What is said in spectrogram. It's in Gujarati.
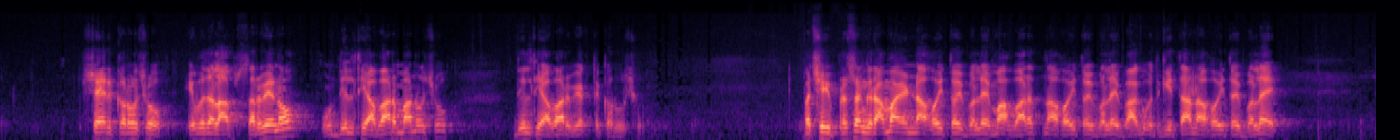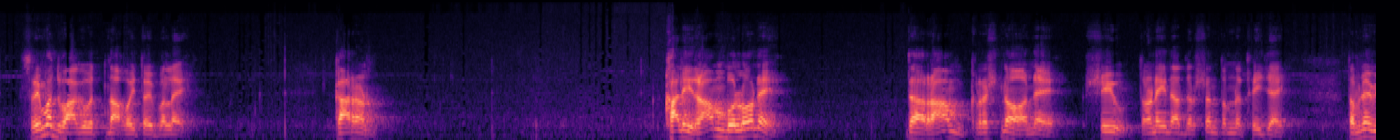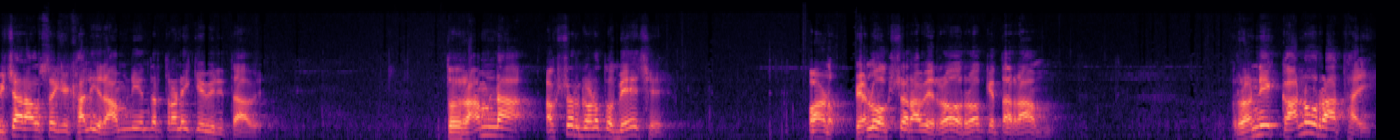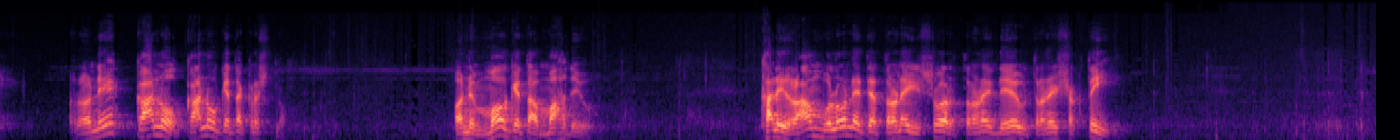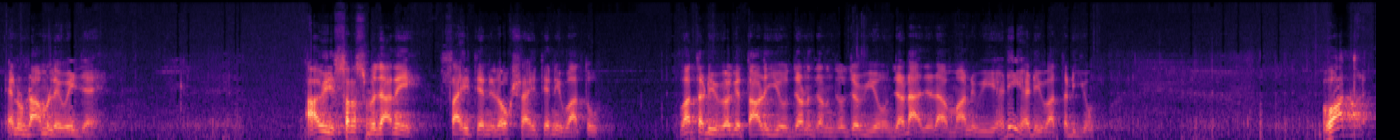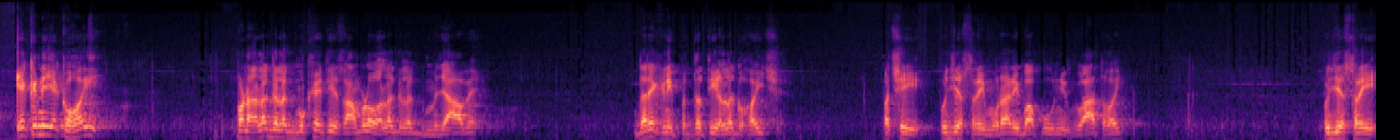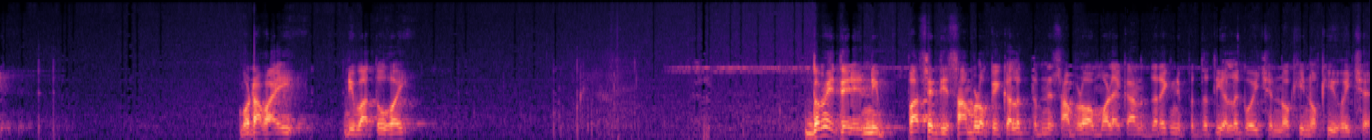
શેર કરો છો એ બદલ આપ સર્વેનો હું દિલથી આભાર માનું છું, દિલથી આભાર વ્યક્ત કરું છું. પછી પ્રસંગ રામાયણના હોય તોય ભલે, મહાભારતના હોય તોય ભલે, ભાગવત ગીતાના હોય તોય ભલે, શ્રીમદ ભાગવતના હોય તોય ભલે. કારણ, ખાલી રામ બોલો ને, ત્યાં રામ, કૃષ્ણ અને શિવ ત્રણેયના દર્શન તમને થઈ જાય. તમને વિચાર આવશે કે ખાલી રામની અંદર ત્રણેય કેવી રીતે આવે? તો રામના અક્ષર ગણો તો બે છે. પણ પહેલો અક્ષર આવે ર ર કેતા રામ. રને કાનો રા થાય. રને કાનો કાનો કેતા કૃષ્ણ. અને મ કેતા મહાદેવ. ખાલી રામ બોલો ને ત્યાં ત્રણેય ઈશ્વર, ત્રણેય દેવ, ત્રણેય શક્તિ એનું નામ લેવાઈ જાય. આવી સરસ મજાની સાહિત્યની લોક સાહિત્યની વાતો વાતડીઓ વગે તાળીઓ, જણ જણ જોજવ્યો જડા જડા માનવી, હેડી હેડી વાતડિયું. વાત એકની એક હોય, પણ અલગ અલગ મુખેથી સાંભળો, અલગ અલગ મજા આવે. દરેકની પદ્ધતિ અલગ હોય છે. પછી પૂજ્ય મોરારી બાપુની વાત હોય. પૂજ્ય શ્રી મોટાભાઈની વાતો હોય. ગમે તેની પાસેથી સાંભળો, કંઈક અલગ તમને સાંભળવા મળે કારણ દરેકની પદ્ધતિ અલગ હોય છે, નોખી નોખી હોય છે.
